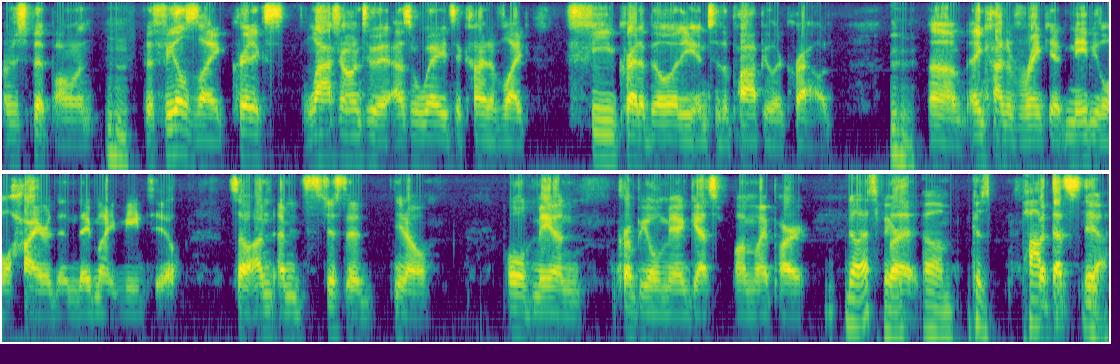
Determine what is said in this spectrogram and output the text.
I'm just spitballing. But it feels like critics latch onto it as a way to kind of like feed credibility into the popular crowd, um, and kind of rank it maybe a little higher than they might mean to. So I'm I'm just a you know old man, grumpy old man guess on my part. No, that's fair. But- um, because pop. But that's- it- yeah.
